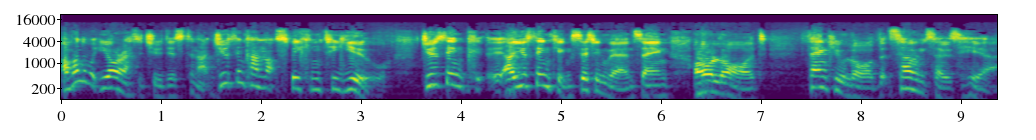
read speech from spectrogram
I wonder what your attitude is tonight. Do you think I'm not speaking to you? Do you think, are you thinking, sitting there and saying, Oh Lord, thank you, Lord, that so and so's here,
